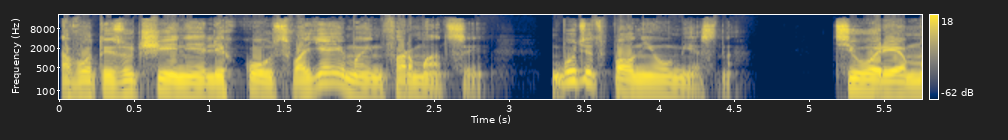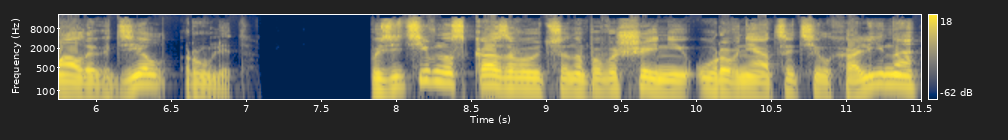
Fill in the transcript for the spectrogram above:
А вот изучение легко усвояемой информации будет вполне уместно. Теория малых дел рулит. Позитивно сказываются на повышении уровня ацетилхолина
